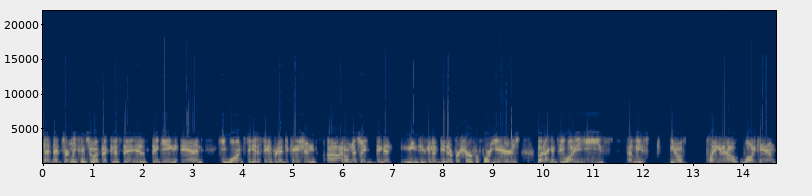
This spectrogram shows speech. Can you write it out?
that that certainly seems to have affected his his thinking and he wants to get a Stanford education. Uh, I don't necessarily think that means he's going to be there for sure for four years, but I can see why he's at least, you know, playing it out while he can.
